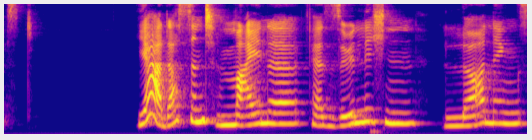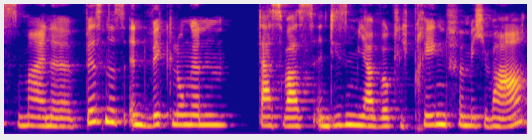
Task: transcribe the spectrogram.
ist. Ja, das sind meine persönlichen Learnings, meine Business-Entwicklungen, das, was in diesem Jahr wirklich prägend für mich war.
